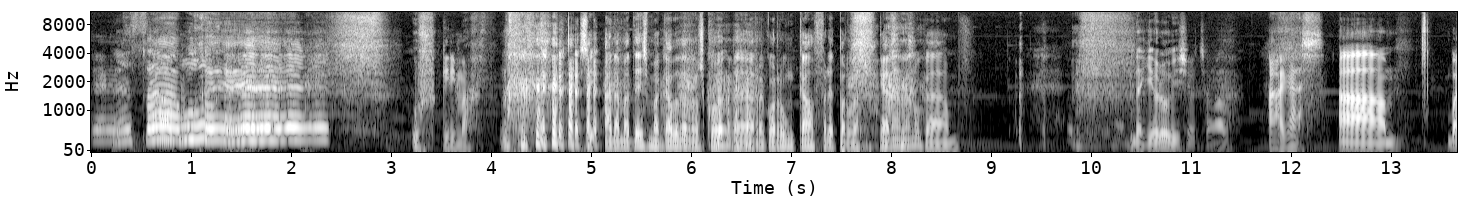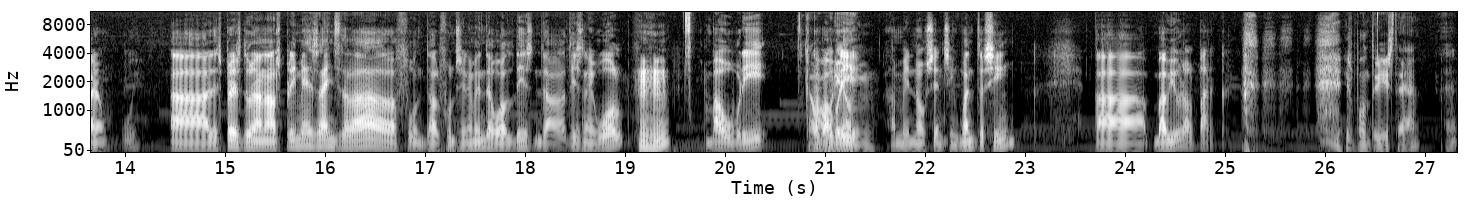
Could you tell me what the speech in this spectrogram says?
de esa mujer. Uf, grima. Sí, ara mateix m'acaba de, de recórrer un calfred per l'esquena, no? Que... D'aquí Eurovisió, xaval. A gas. Uh, bueno, Ui. Uh, després, durant els primers anys de la, del funcionament de, Walt Dis de Disney World, Uh -huh. va obrir, Que que va va obrir obrir el 1955, uh, va viure al parc. És molt trist, eh? Eh?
